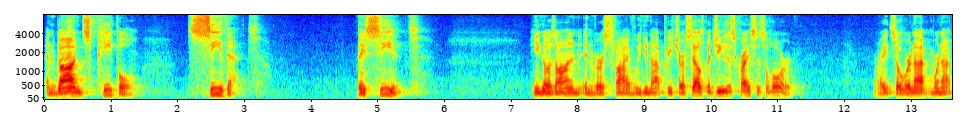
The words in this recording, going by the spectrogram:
And God's people see that. They see it. He goes on in, in verse 5 We do not preach ourselves, but Jesus Christ is the Lord. Right? So we're not, we're not,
